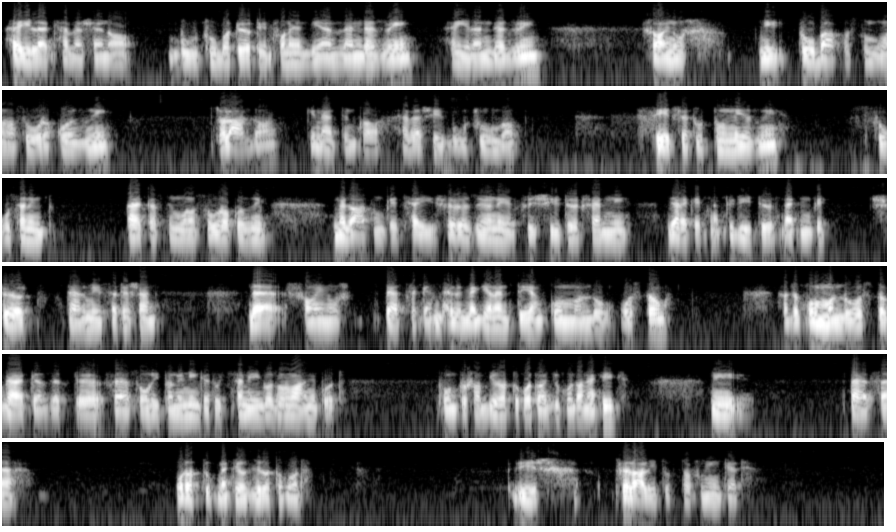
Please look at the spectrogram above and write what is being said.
Helyileg hevesen a búcsúba történt volna egy ilyen rendezvény, helyi rendezvény. Sajnos mi próbálkoztunk volna szórakozni családdal, kimentünk a hevesi búcsúba, szét se tudtunk nézni, szó szerint elkezdtünk volna szórakozni, megálltunk egy helyi sörözőnél, frissítőt fenni, gyerekeknek üdítőt, nekünk egy sört természetesen, de sajnos perceken belül megjelent ilyen kommandó osztag. Ez a kommandó osztag elkezdett felszólítani minket, hogy személyigazolványokat, fontosabb iratokat adjuk oda nekik. Mi persze odaadtuk neki az iratokat, és felállítottak minket.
